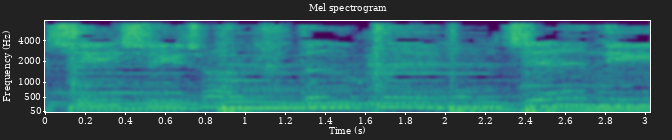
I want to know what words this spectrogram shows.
起西装等会儿见你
